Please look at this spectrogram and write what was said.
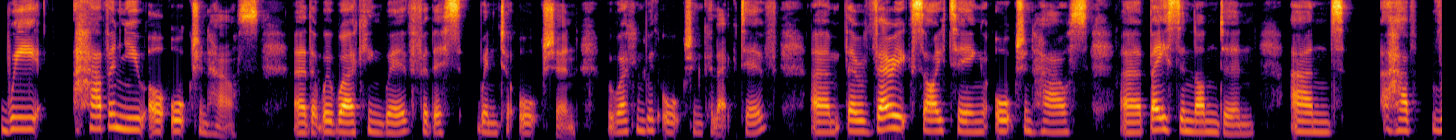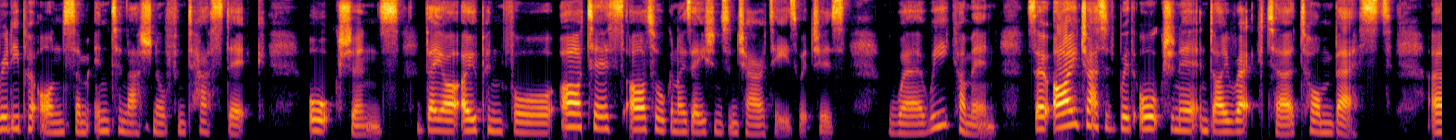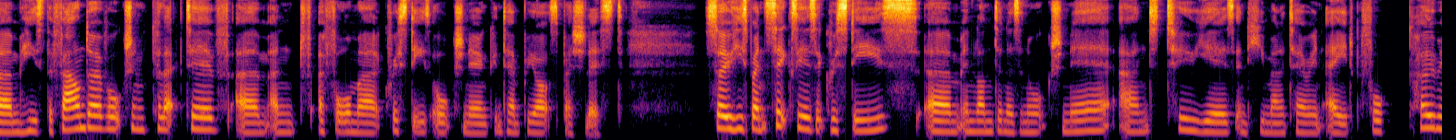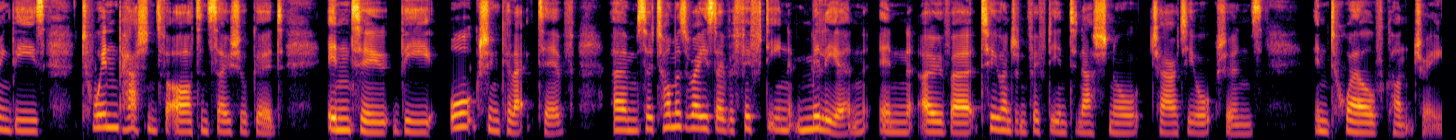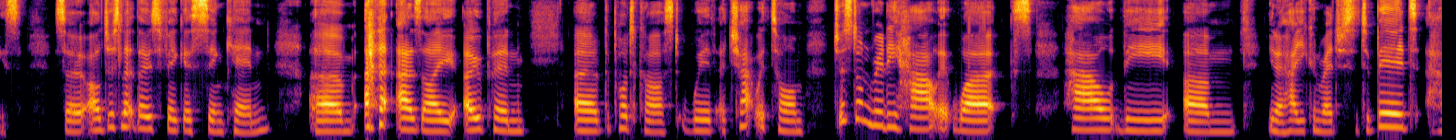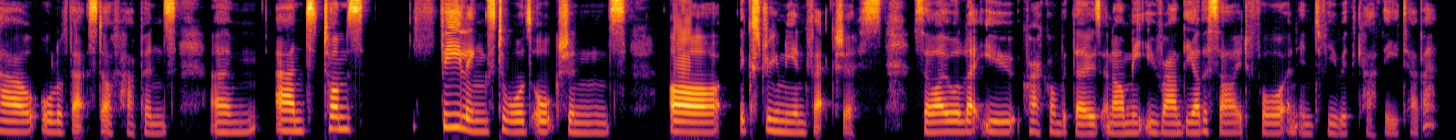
we have a new auction house uh, that we're working with for this winter auction. We're working with Auction Collective. Um, they're a very exciting auction house uh, based in London and have really put on some international fantastic auctions. They are open for artists, art organisations, and charities, which is where we come in. So I chatted with auctioneer and director Tom Best. Um, he's the founder of Auction Collective um, and a former Christie's auctioneer and contemporary art specialist. So he spent six years at Christie's um, in London as an auctioneer and two years in humanitarian aid before combing these twin passions for art and social good into the auction collective. Um, so Tom has raised over 15 million in over 250 international charity auctions in 12 countries. So I'll just let those figures sink in um, as I open uh, the podcast with a chat with Tom just on really how it works, how the um, you know how you can register to bid, how all of that stuff happens, um, and Tom's feelings towards auctions are extremely infectious. So I will let you crack on with those and I'll meet you round the other side for an interview with Kathy Tabak.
